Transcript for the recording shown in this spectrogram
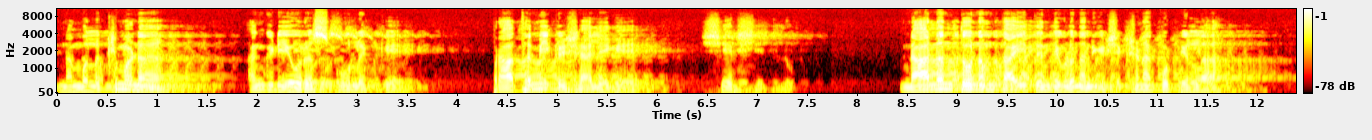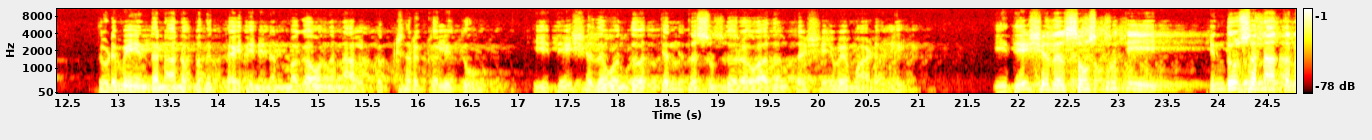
ನಮ್ಮ ಲಕ್ಷ್ಮಣ ಅಂಗಡಿಯವರ ಸ್ಕೂಲಕ್ಕೆ ಪ್ರಾಥಮಿಕ ಶಾಲೆಗೆ ಸೇರಿಸಿದ್ಲು. ನಾನಂತೂ ನಮ್ಮ ತಾಯಿ ತಂದೆಗಳು ನನಗೆ ಶಿಕ್ಷಣ ಕೊಟ್ಟಿಲ್ಲ. ದುಡಿಮೆಯಿಂದ ನಾನು ಬದುಕ್ತಾ ಇದ್ದೀನಿ. ನನ್ನ ಮಗ ಒಂದು ನಾಲ್ಕು ಅಕ್ಷರ ಕಲಿತು ಈ ದೇಶದ ಒಂದು ಅತ್ಯಂತ ಸುಂದರವಾದಂಥ ಸೇವೆ ಮಾಡಲಿ. ಈ ದೇಶದ ಸಂಸ್ಕೃತಿ, ಹಿಂದೂ ಸನಾತನ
